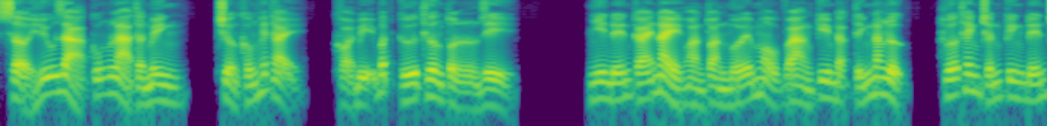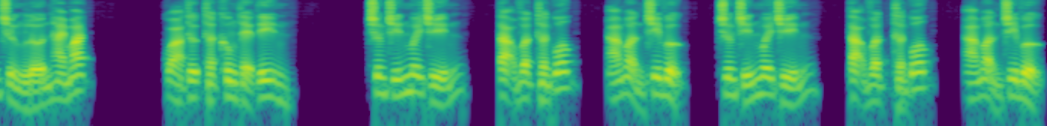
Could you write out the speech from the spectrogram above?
sở hữu giả cũng là thần minh, trưởng không hết thảy, khỏi bị bất cứ thương tổn gì. Nhìn đến cái này hoàn toàn mới màu vàng kim đặc tính năng lực, hứa thanh chấn kinh đến chừng lớn hai mắt. Quả thực thật không thể tin. Chương chín mươi chín tạo vật thần quốc, ám ẩn c h i vực, chương chín mươi chín, tạo vật thần quốc, ám ẩn c h i vực.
